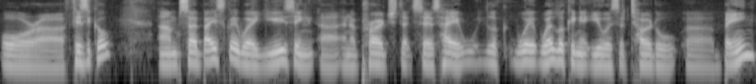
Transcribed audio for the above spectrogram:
or uh, physical. Um, so basically, we're using uh, an approach that says, "Hey, look, we're, we're looking at you as a total uh, being.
